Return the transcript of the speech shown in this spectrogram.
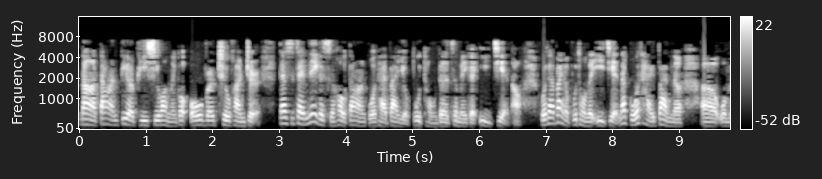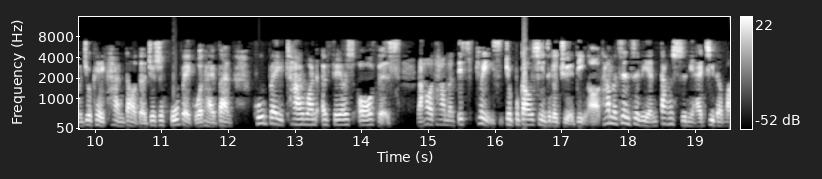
那当然第二批希望能够 over two hundred，但是在那个时候，当然国台办有不同的这么一个意见啊。国台办有不同的意见，那国台办呢，呃，我们就可以看到的就是湖北国台办，湖北 Taiwan Affairs Office。然后他们 displease 就不高兴这个决定啊，他们甚至连当时你还记得吗？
